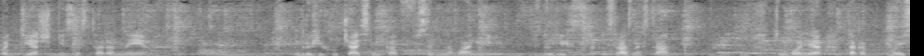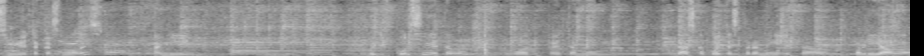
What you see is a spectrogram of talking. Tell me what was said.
поддержки со стороны эм, других участников соревнований других с разных стран. Тем более, так как мою семью это коснулось, они были в курсе этого. Вот, поэтому, да, с какой-то стороны это повлияло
